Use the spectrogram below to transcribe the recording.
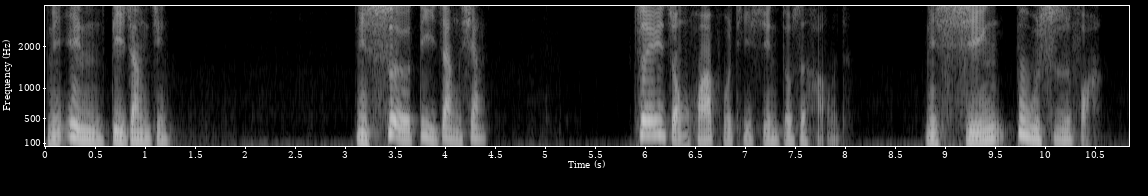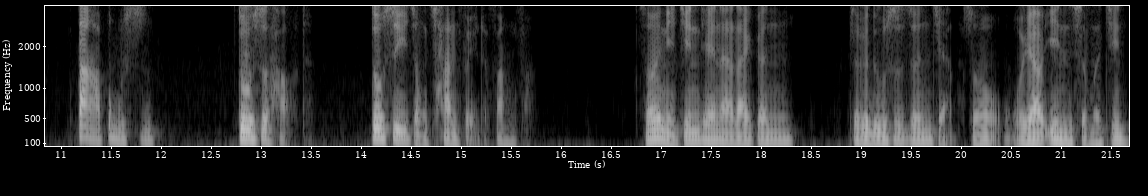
你印地藏经，你设地藏像，这一种发菩提心都是好的。你行布施法，大布施都是好的，都是一种忏悔的方法。所以你今天呢，来跟这个卢师尊讲说，我要印什么经，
